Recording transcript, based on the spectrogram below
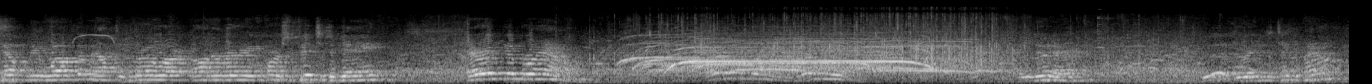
please help me welcome out to throw our honorary first pitch of the game, Erica Brown. Erica Brown? How you doing? Good. You ready to take a mound?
